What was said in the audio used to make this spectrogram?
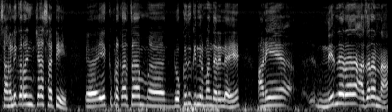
सांगलीकरांच्यासाठी एक प्रकारचा म, डोकेदुखी निर्माण झालेली आहे. आणि निरनिराळ्या आजारांना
